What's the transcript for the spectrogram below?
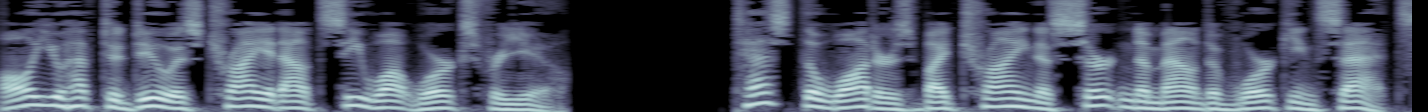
all you have to do is try it out see what works for you. Test the waters by trying a certain amount of working sets.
